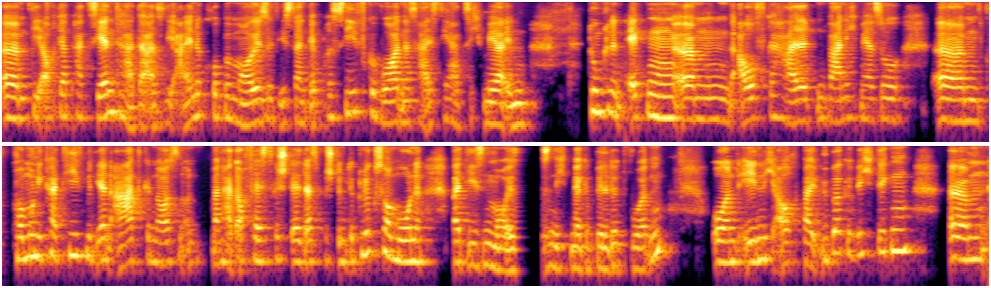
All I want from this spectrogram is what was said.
ähm, die auch der Patient hatte. Also die eine Gruppe Mäuse, die ist dann depressiv geworden. Das heißt, die hat sich mehr in dunklen Ecken ähm, aufgehalten, war nicht mehr so ähm, kommunikativ mit ihren Artgenossen. Und man hat auch festgestellt, dass bestimmte Glückshormone bei diesen Mäusen nicht mehr gebildet wurden. Und ähnlich auch bei übergewichtigen ähm,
